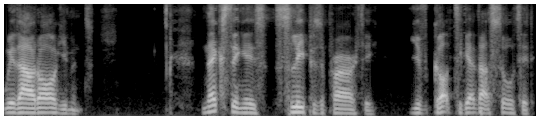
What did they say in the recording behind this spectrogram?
without argument. Next thing is sleep is a priority. You've got to get that sorted.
